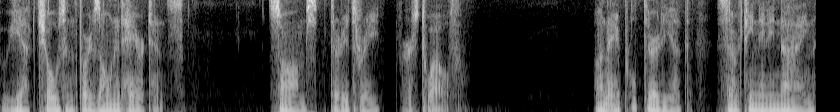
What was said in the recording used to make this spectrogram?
who he hath chosen for his own inheritance. Psalms 33, verse 12. On April 30th, 1789,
